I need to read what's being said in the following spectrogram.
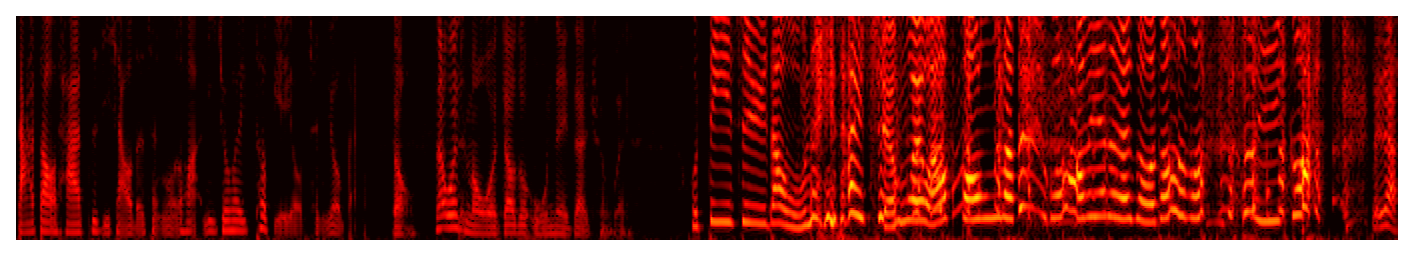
达到他自己想要的成功的话，你就会特别有成就感。懂？那为什么我叫做无内在权威？我第一次遇到无内在权威，我要疯了！我旁边的人怎么都那么奇怪？等一下，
